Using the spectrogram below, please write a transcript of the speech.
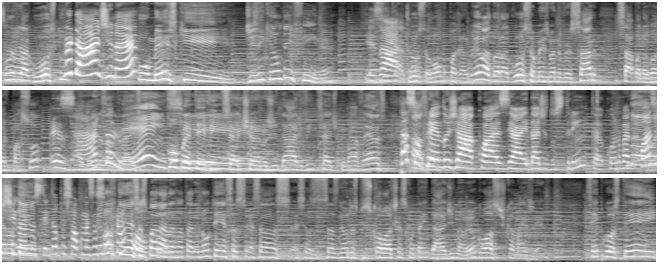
segunda não. de agosto. Verdade, né? O mês que dizem que não tem fim, né? Que Exato. agosto é longo pra caramba. Eu adoro agosto, é o meu aniversário. Sábado agora que passou. Há dois dias atrás. Exatamente. Completei 27 anos de idade, 27 primaveras. Tá sofrendo já quase a idade dos 30? Quando vai Não, quase chegando tenho- nos 30, o pessoal começa a Eu não sofrer tenho um essas pouco. paradas, Natália. Eu não tenho essas, essas, essas, essas neuras psicológicas quanto à idade, não. Eu gosto de ficar mais velho. Sempre gostei.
